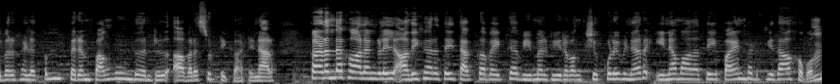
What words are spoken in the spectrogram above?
இவர்களுக்கும் பெரும் பங்கு உண்டு என்று அவர் சுட்டிக்காட்டினார். கடந்த காலங்களில் அதிகாரத்தை தக்க வைக்க விமல் வீரவங்ச குழுவினர் இனவாதத்தை பயன்படுத்தியதாகவும்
